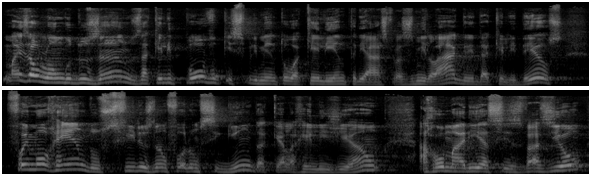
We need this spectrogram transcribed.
mas ao longo dos anos, aquele povo que experimentou aquele, entre aspas, milagre daquele Deus, foi morrendo, os filhos não foram seguindo aquela religião, a romaria se esvaziou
